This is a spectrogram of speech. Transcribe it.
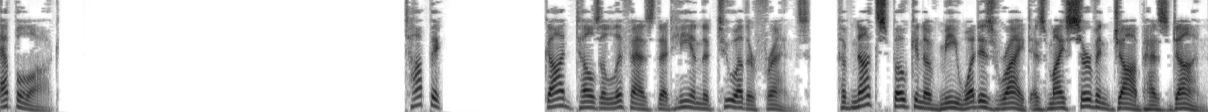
Epilogue God tells Eliphaz that he and the two other friends, "...have not spoken of me what is right as my servant Job has done."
